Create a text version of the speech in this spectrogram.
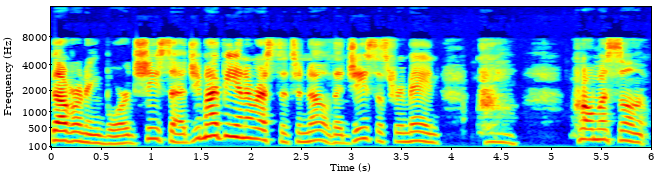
governing board, she said, You might be interested to know that Jesus remained chromosomally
